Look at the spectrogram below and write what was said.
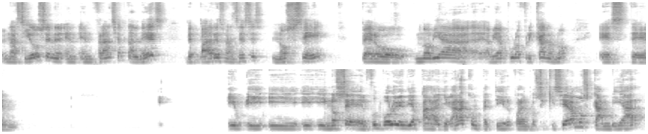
nacidos en, en, Francia, tal vez, de padres franceses, no sé, pero no había, había puro africano, ¿no? Este. Y, y, y, no sé, el fútbol hoy en día para llegar a competir, por ejemplo, si quisiéramos cambiar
